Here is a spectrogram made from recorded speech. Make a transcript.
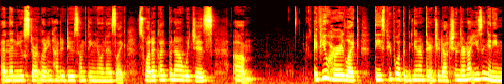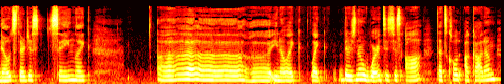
and then you start learning how to do something known as like swara kalpana, which is um, if you heard like these people at the beginning of their introduction, they're not using any notes. They're just saying like uh, you know, like like there's no words. It's just ah. that's called akaram.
